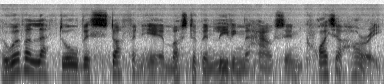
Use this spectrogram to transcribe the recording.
Whoever left all this stuff in here must have been leaving the house in quite a hurry.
